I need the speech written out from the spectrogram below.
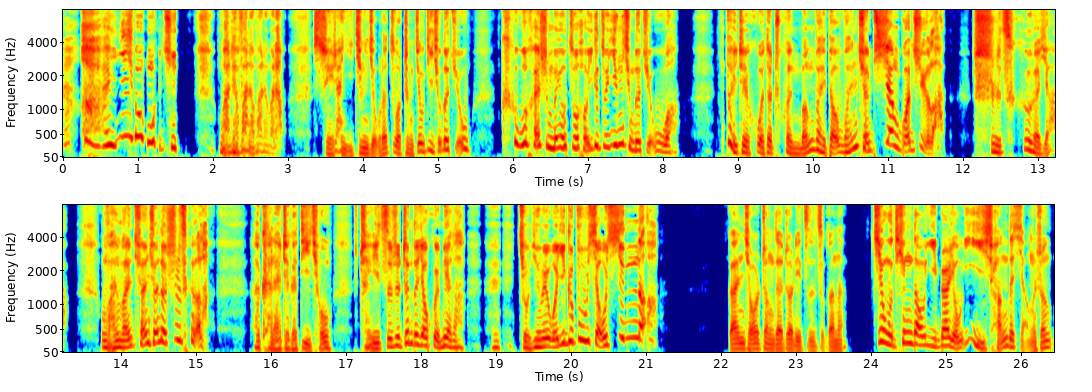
哎呦我去！完了完了完了完了！虽然已经有了做拯救地球的觉悟，可我还是没有做好一个做英雄的觉悟啊！被这货的蠢萌外表完全骗过去了，失策呀！完完全全的失策了！看来这个地球这一次是真的要毁灭了，就因为我一个不小心呐！甘球正在这里自责呢，就听到一边有异常的响声，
